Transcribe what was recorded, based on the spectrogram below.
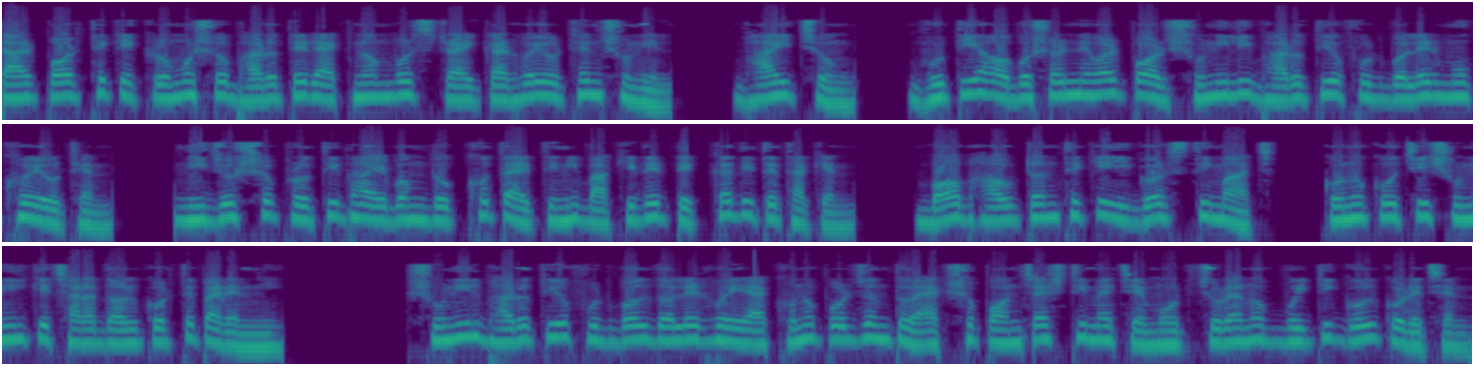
তারপর থেকে ক্রমশ ভারতের এক নম্বর স্ট্রাইকার হয়ে ওঠেন সুনীল। ভাই চুং। ভুটিয়া অবসর নেওয়ার পর সুনীলই ভারতীয় ফুটবলের মুখ হয়ে ওঠেন। নিজস্ব প্রতিভা এবং দক্ষতায় তিনি বাকিদের টেক্কা দিতে থাকেন। বব হাউটন থেকে ইগর স্তিমাচ কোনো কোচই সুনীলকে ছাড়া দল করতে পারেননি। সুনীল ভারতীয় ফুটবল দলের হয়ে এখনও পর্যন্ত একশো পঞ্চাশটি ম্যাচে মোট চুরানব্বইটি গোল করেছেন।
